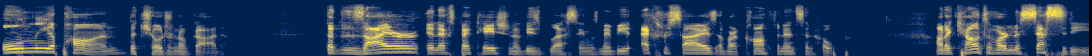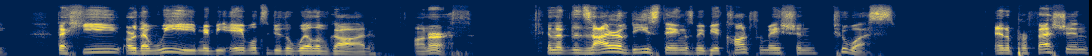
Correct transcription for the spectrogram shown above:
only upon the children of God that the desire and expectation of these blessings may be an exercise of our confidence and hope on account of our necessity that he or that we may be able to do the will of God on earth. And that the desire of these things may be a confirmation to us and a profession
